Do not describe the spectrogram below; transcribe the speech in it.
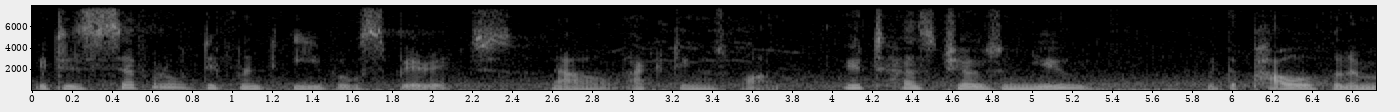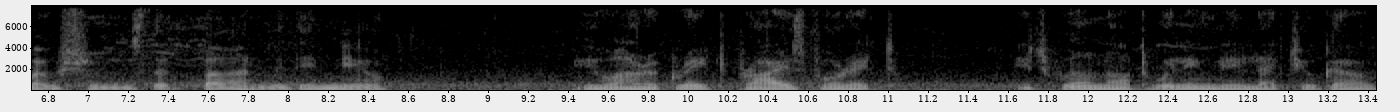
It is several different evil spirits now acting as one. It has chosen you with the powerful emotions that burn within you. You are a great prize for it. It will not willingly let you go.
